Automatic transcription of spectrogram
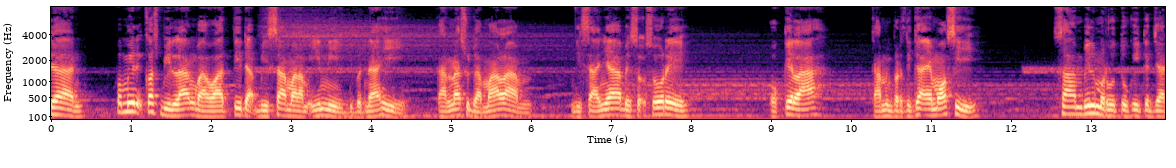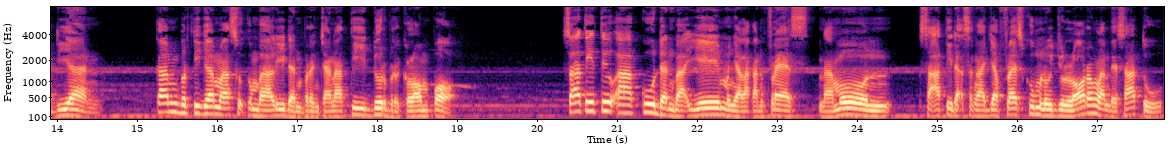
dan Pemilik kos bilang bahwa tidak bisa malam ini dibenahi karena sudah malam. Bisanya besok sore. Oke lah, kami bertiga emosi. Sambil merutuki kejadian, kami bertiga masuk kembali dan berencana tidur berkelompok. Saat itu aku dan Mbak Y menyalakan flash Namun saat tidak sengaja flashku menuju lorong lantai satu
